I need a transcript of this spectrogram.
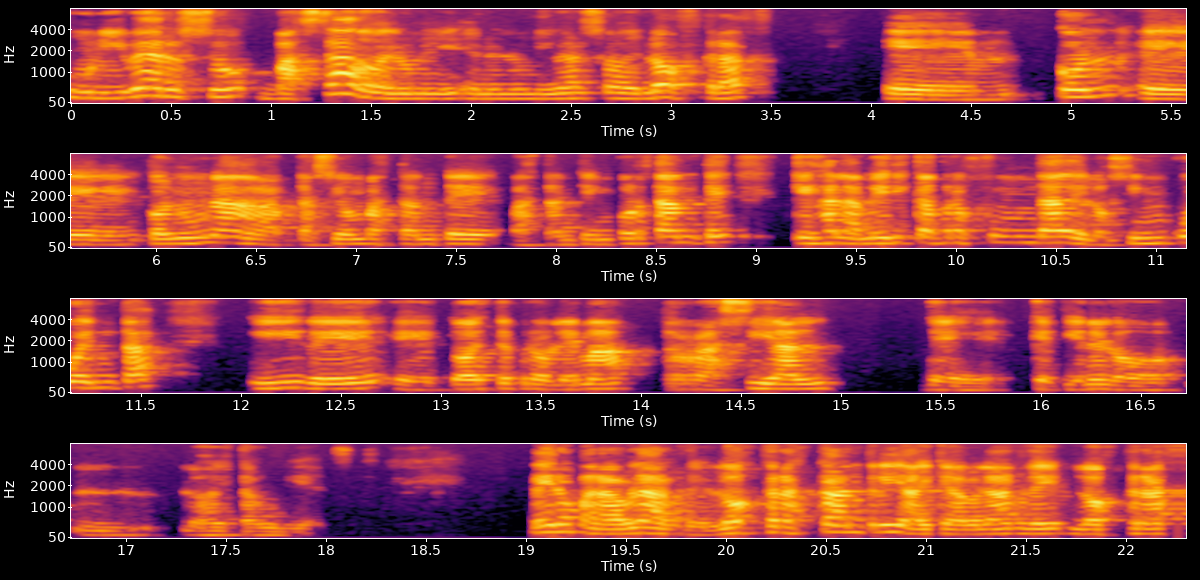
universo basado en, el universo de Lovecraft, eh, con, eh, con, una adaptación bastante, bastante importante, que es a la América profunda de los 50 y de eh, todo este problema racial de, que tienen los estadounidenses. Pero para hablar de Lovecraft Country hay que hablar de Lovecraft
